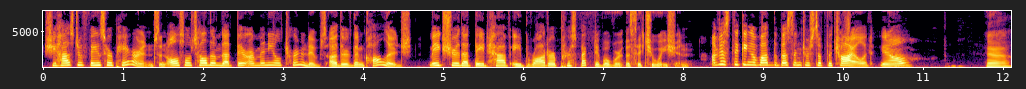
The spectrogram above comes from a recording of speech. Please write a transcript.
she has to face her parents and also tell them that there are many alternatives other than college. Make sure that they'd have a broader perspective over the situation. I'm just thinking about the best interest of the child, you know? Yeah.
